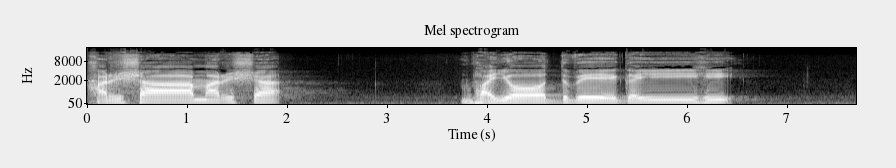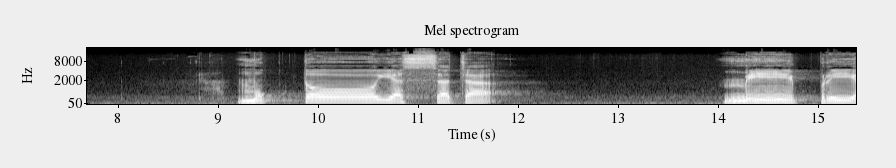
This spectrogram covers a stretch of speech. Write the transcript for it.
హర్షామర్ష భయోద్వేగై ముక్తో యస్స మే ప్రియ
